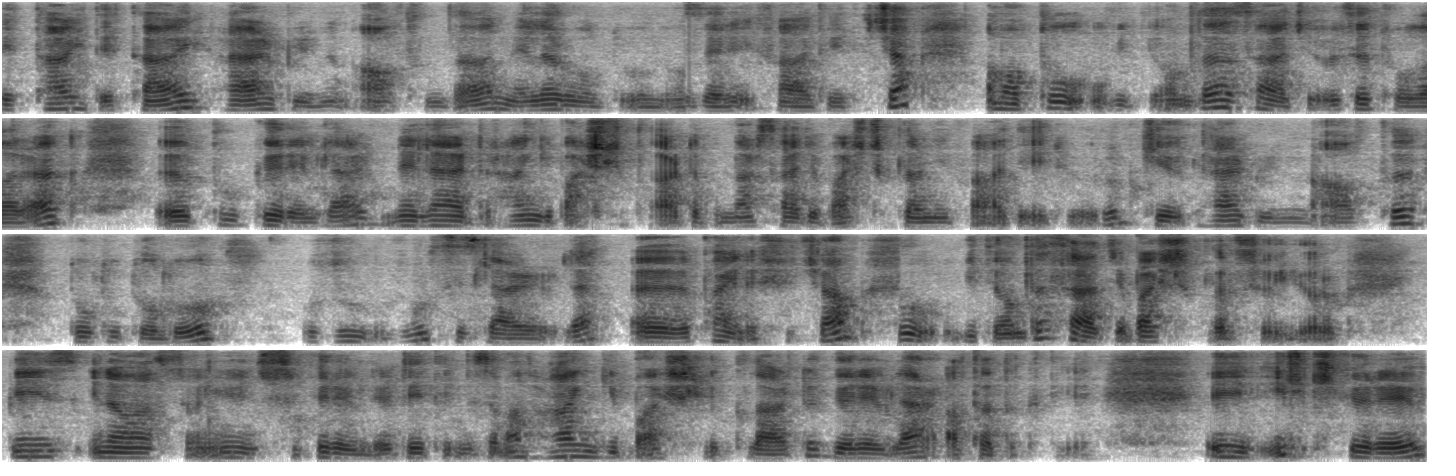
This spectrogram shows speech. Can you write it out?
detay detay her birinin altında neler olduğunu sizlere ifade edeceğim. Ama bu videomda sadece özet olarak e, bu görevler nelerdir, hangi başlıklarda bunlar sadece başlıklarını ifade ediyorum ki her birinin altı dolu dolu uzun uzun sizlerle e, paylaşacağım. Bu videomda sadece başlıkları söylüyorum. Biz inovasyon yöneticisi görevleri dediğimiz zaman hangi başlıklarda görevler atadık diye. E, ilk görev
